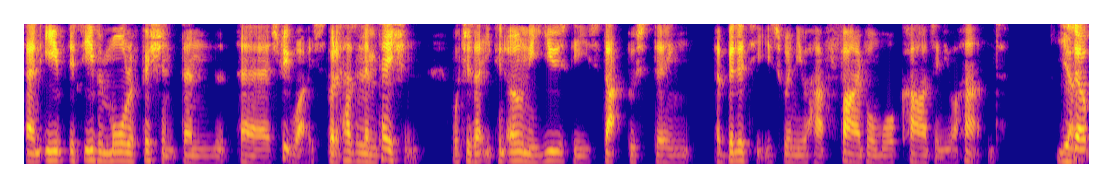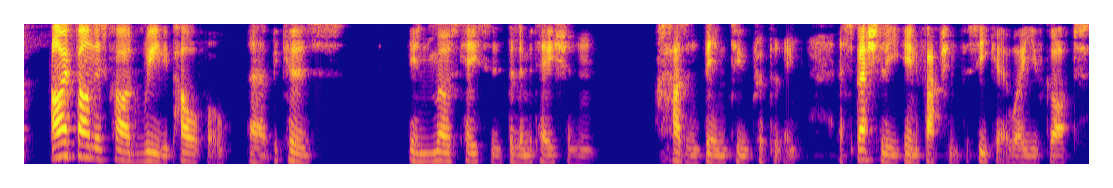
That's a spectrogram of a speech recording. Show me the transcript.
and it's even more efficient than uh, Streetwise, but it has a limitation, which is that you can only use these stat boosting abilities when you have five or more cards in your hand. Yeah. So I found this card really powerful uh, because in most cases the limitation hasn't been too crippling, especially in Faction for Seeker, where you've got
